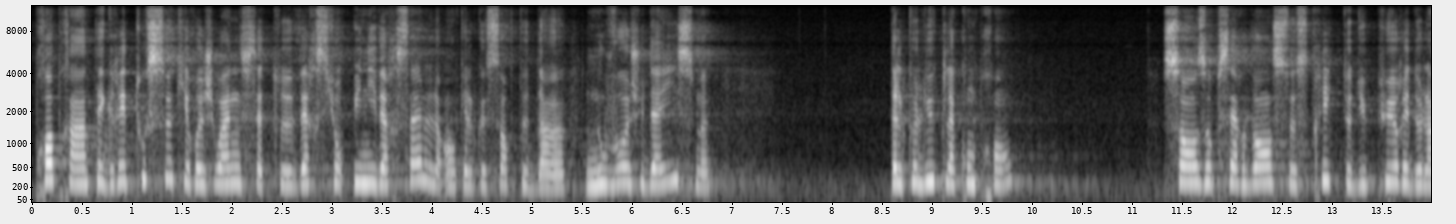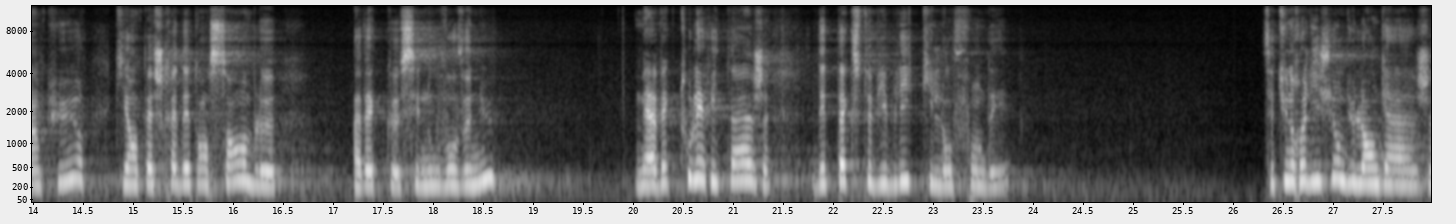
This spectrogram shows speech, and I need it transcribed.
propre à intégrer tous ceux qui rejoignent cette version universelle, en quelque sorte, d'un nouveau judaïsme, tel que Luc la comprend, sans observance stricte du pur et de l'impur, qui empêcherait d'être ensemble avec ces nouveaux venus, mais avec tout l'héritage des textes bibliques qui l'ont fondé. C'est une religion du langage,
